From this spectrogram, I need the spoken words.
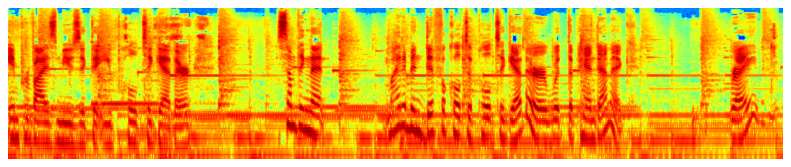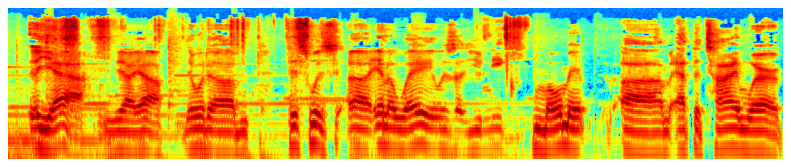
Improvised music that you pulled together, something that might have been difficult to pull together with the pandemic, right? Yeah, yeah, yeah. It would. Um, this was, uh, in a way, it was a unique moment um, at the time where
